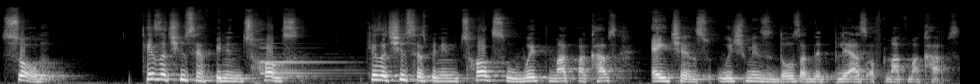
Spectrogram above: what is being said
So, Kaizer Chiefs have been in talks. Kaizer Chiefs has been in talks with Mark Makaab's agents, which means those are the players of Mark Makaab's.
